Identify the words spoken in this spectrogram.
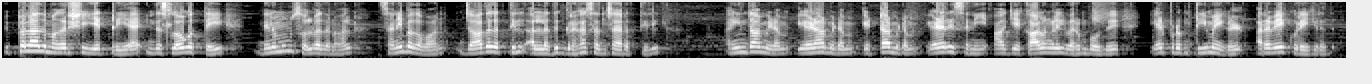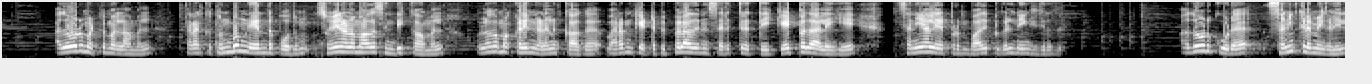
பிப்பலாத மகர்ஷி இயற்றிய இந்த ஸ்லோகத்தை தினமும் சொல்வதனால் சனி பகவான் ஜாதகத்தில் அல்லது கிரக சஞ்சாரத்தில் ஐந்தாம் இடம் ஏழாம் இடம் எட்டாம் இடம் ஏழரை சனி ஆகிய காலங்களில் வரும்போது ஏற்படும் தீமைகள் அறவே குறைகிறது. அதோடு மட்டுமல்லாமல் தனக்கு துன்பம் நேர்ந்த போதும் சுயநலமாக சிந்திக்காமல் உலக மக்களின் நலனுக்காக வரம் கேட்ட பிப்பலாதனின் சரித்திரத்தை கேட்பதாலேயே சனியால் ஏற்படும் பாதிப்புகள் நீங்குகிறது. அதோடு கூட சனிக்கிழமைகளில்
